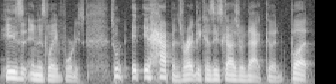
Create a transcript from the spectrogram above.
He's in his late 40s. So it, it happens, right? Because these guys are that good. But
